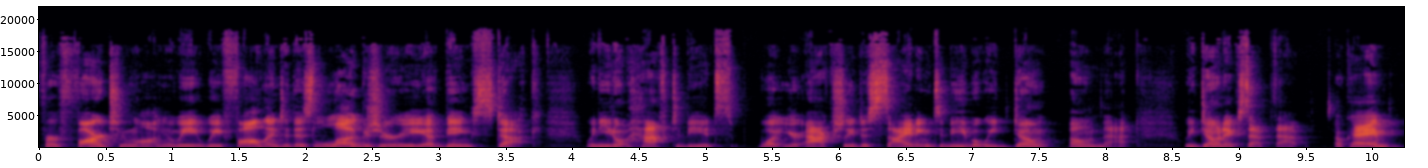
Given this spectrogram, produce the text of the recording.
for far too long. And we, we fall into this luxury of being stuck when you don't have to be. It's what you're actually deciding to be, but we don't own that. We don't accept that. Okay?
